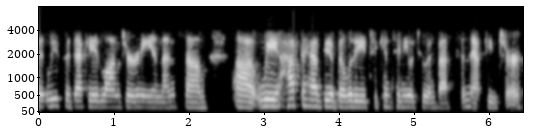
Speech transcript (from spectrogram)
at least a decade-long journey and then some, uh, we have to have the ability to continue to invest in that future.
